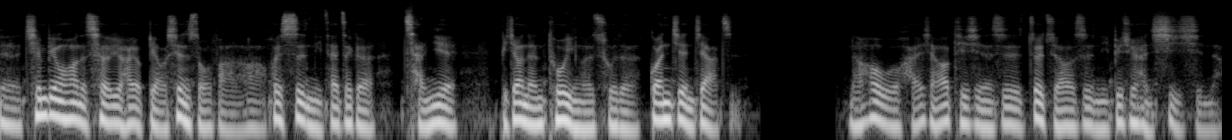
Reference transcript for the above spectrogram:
呃千变万化的策略还有表现手法的话，会是你在这个产业比较能脱颖而出的关键价值。然后我还想要提醒的是，最主要的是你必须很细心呐，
